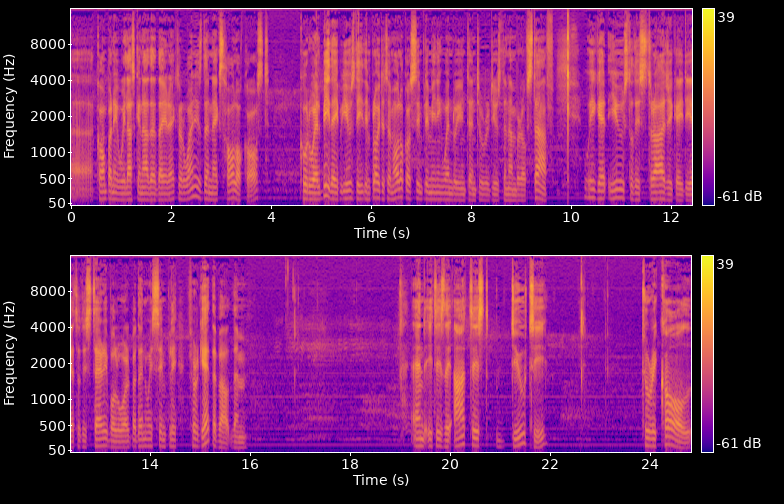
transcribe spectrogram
a company will ask another director, when is the next Holocaust? Could well be. They use the, employ the term Holocaust simply meaning when do you intend to reduce the number of staff. We get used to this tragic idea, to this terrible world, but then we simply forget about them. And it is the artist's duty to recall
